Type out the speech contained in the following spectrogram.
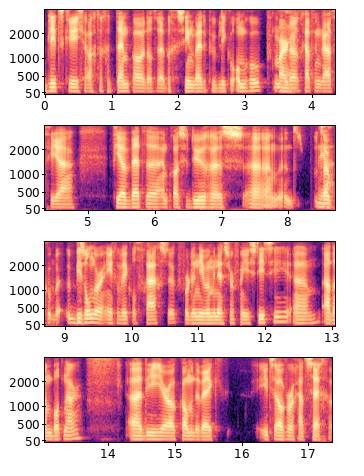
blitzkriegachtige tempo dat we hebben gezien bij de publieke omroep, maar Nee. dat gaat inderdaad via, via wetten en procedures. ehm, het is Ja. ook een bijzonder ingewikkeld vraagstuk voor de nieuwe minister van Justitie, ehm, Adam Botnar, eh, die hier ook komende week iets over gaat zeggen.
